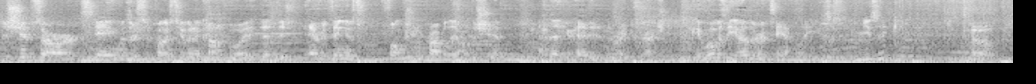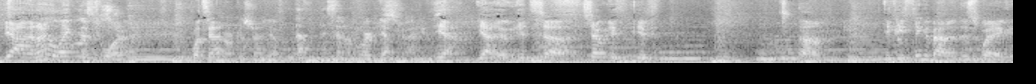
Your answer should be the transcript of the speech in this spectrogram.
the ships are staying where they're supposed to in a convoy, that the, everything is functioning properly on the ship, and that you're headed in the right direction. Okay. What was the other example you used? Music? no. Yeah, and I like this one. What's that? Orchestra? Yeah. That's what I said, an orchestra. Yeah, yeah. it- It's uh, so if if um, if you think about it this way,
